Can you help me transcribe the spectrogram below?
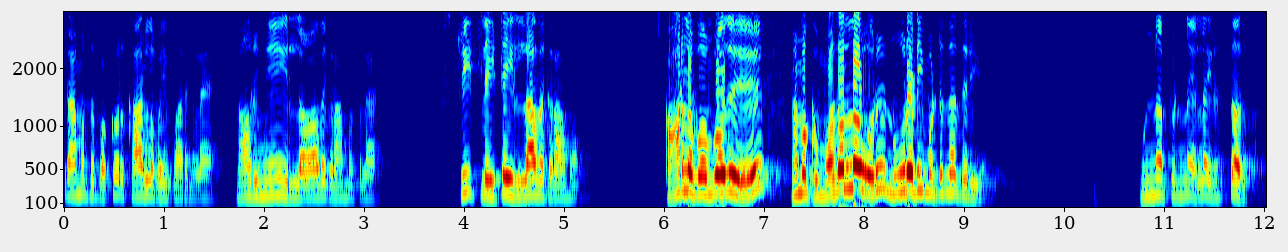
கிராமத்து பக்கம் ஒரு காரில் போய் பாருங்களேன். யாருமே இல்லாத கிராமத்தில். ஸ்ட்ரீட் லைட்டே இல்லாத கிராமம். காரில் போகும்போது நமக்கு முதல்ல ஒரு நூறு அடி மட்டும்தான் தெரியும். முன்ன பின்ன எல்லாம் இருட்டாக இருக்கும்.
